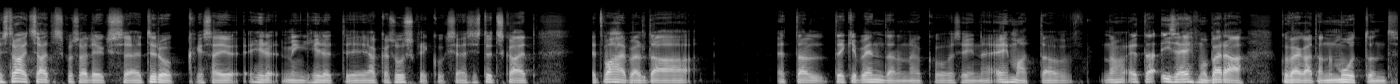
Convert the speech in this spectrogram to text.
ühest raadiosaatest, kus oli üks äh, tüdruk, kes sai hil-, mingi hiljuti hakkas usklikuks ja siis ta ütles ka, et, et vahepeal ta, et tal tekib endal nagu selline ehmatav, noh, et ta ise ehmub ära, kui väga ta on muutunud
